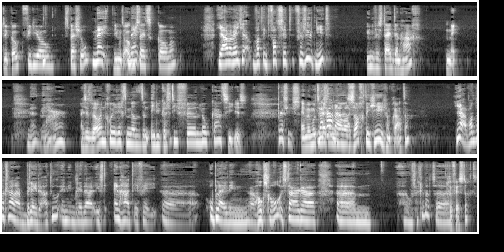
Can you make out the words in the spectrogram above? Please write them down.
de kookvideo special. Nee. Die moet ook nee. nog steeds komen. Ja, maar weet je, wat in het vat zit, verzuurt niet. Universiteit Den Haag? Nee. nee, nee. Maar hij zit wel in de goede richting dat het een educatieve locatie is. Precies. En we moeten met een namelijk- zachte G gaan praten. Ja, want we gaan naar Breda toe. En in Breda is de NHTV eh, opleiding eh, hogeschool. Is daar, eh, ehm, eh, hoe zeg je dat? Eh, Gevestigd.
